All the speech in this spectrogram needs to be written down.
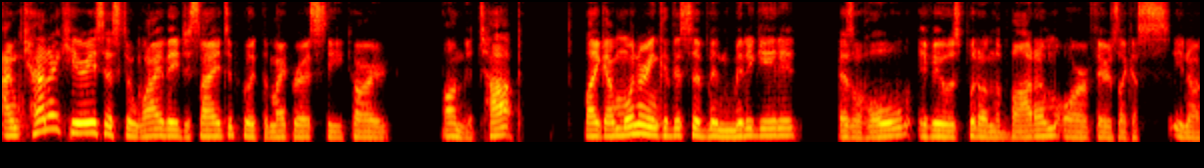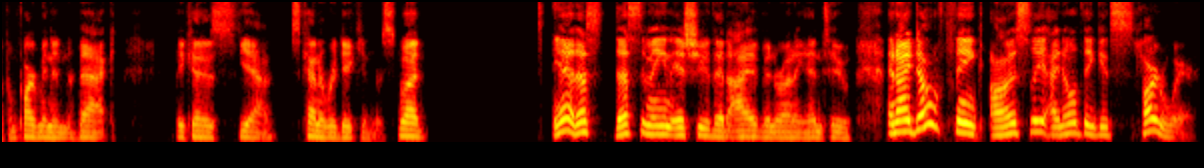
I'm kind of curious as to why they decided to put the micro SD card on the top. Like, I'm wondering, could this have been mitigated as a whole if it was put on the bottom, or if there's like a you know a compartment in the back? Because yeah, it's kind of ridiculous. But yeah, that's that's the main issue that I've been running into, and I don't think honestly, I don't think it's hardware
